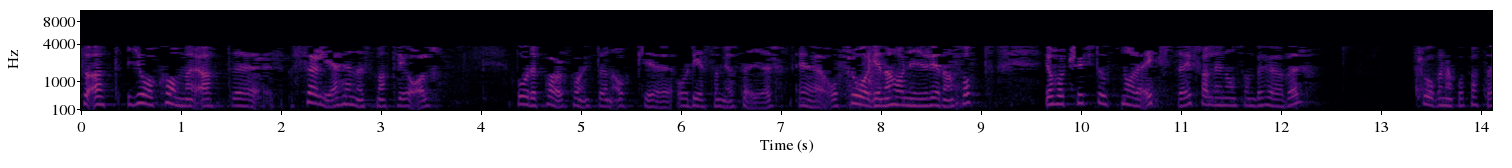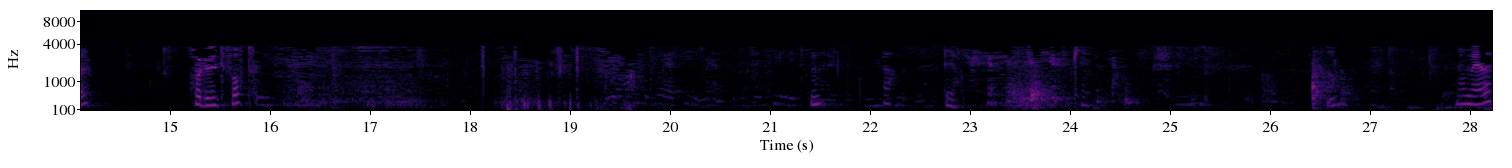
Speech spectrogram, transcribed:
Så att jag kommer att eh, följa hennes material. Både powerpointen och, eh, och det som jag säger. Eh, och frågorna har ni ju redan fått. Jag har tryckt upp några extra ifall det är någon som behöver frågorna på papper. Har du inte fått? Mm. Ja. ja. Okay. Ja. Någon mer?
